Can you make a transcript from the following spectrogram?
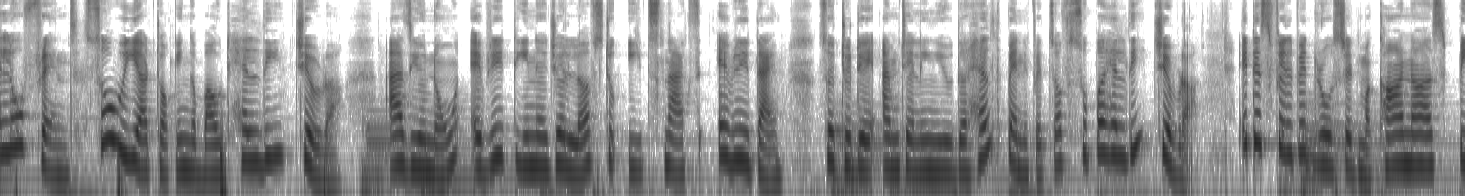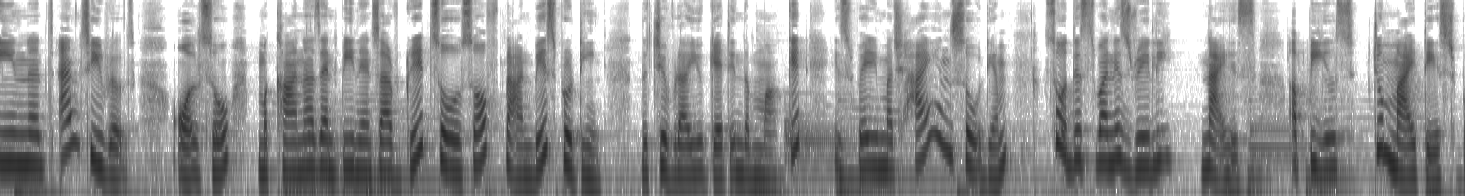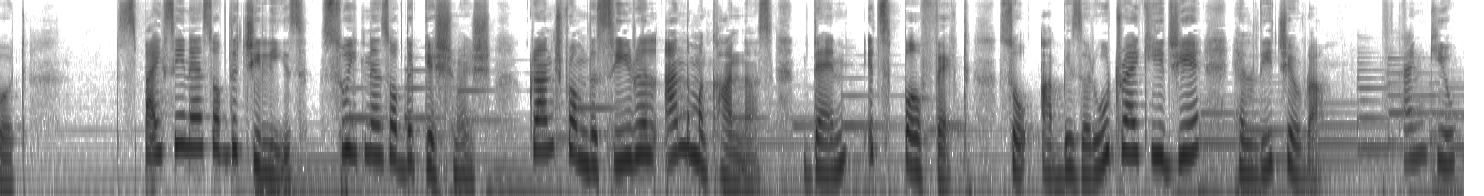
Hello, friends. So, we are talking about healthy chivra. As you know, every teenager loves to eat snacks every time. So, today I'm telling you the health benefits of super healthy chivra. It is filled with roasted makhanas, peanuts, and cereals. Also, makhanas and peanuts are a great source of plant-based protein. The chivra you get in the market is very much high in sodium, so this one is really nice. Appeals to my taste bud spiciness of the chilies, sweetness of the kishmish, crunch from the cereal and the makhanas, then it's perfect. So आप भी ज़रूर try कीजिए healthy chivda thank you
